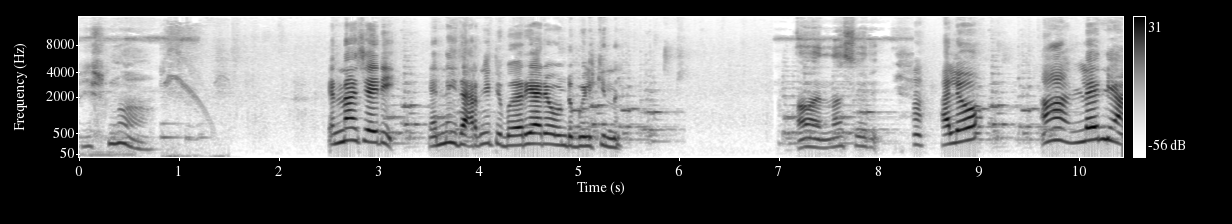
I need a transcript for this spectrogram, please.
വിഷ്ണു എന്നാ ശരി. എന്നെ ഇത് അറിഞ്ഞിട്ട് വേറെ ആരോ ഉണ്ട് വിളിക്കുന്നു? ആ എന്നാ ശരി. ഹലോ? ആ ഉള്ള തന്നെയാ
